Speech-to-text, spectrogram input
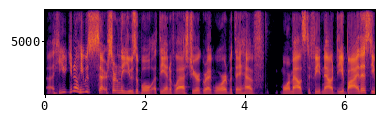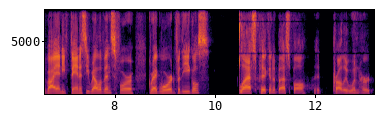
Uh, he, you know, he was certainly usable at the end of last year, Greg Ward, but they have more mouths to feed now. Do you buy this? Do you buy any fantasy relevance for Greg Ward for the Eagles? Last pick in a best ball. It probably wouldn't hurt.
